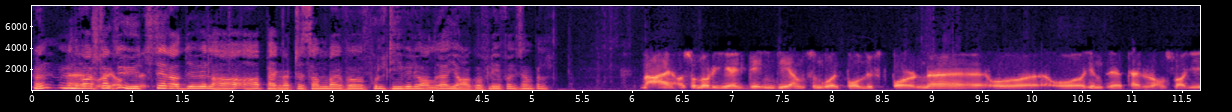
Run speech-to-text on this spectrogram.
Men, men hva eh, slags utstyr er du vil ha, ha, penger til Sandberg? For Politiet vil jo aldri ha jagerfly, f.eks. Nei, altså når det gjelder den delen som går på luftbåren og, og hindre terroranslag, i,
